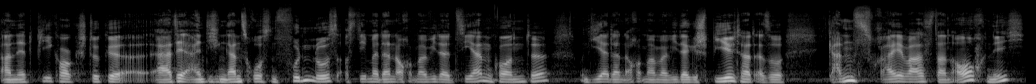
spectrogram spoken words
Annette Peacock-Stücke. Er hatte eigentlich einen ganz großen Fundus, aus dem er dann auch immer wieder zehren konnte und die er dann auch immer mal wieder gespielt hat. Also ganz frei war es dann auch nicht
